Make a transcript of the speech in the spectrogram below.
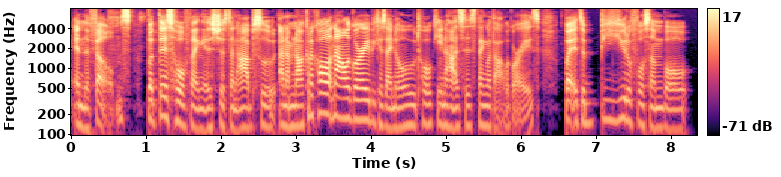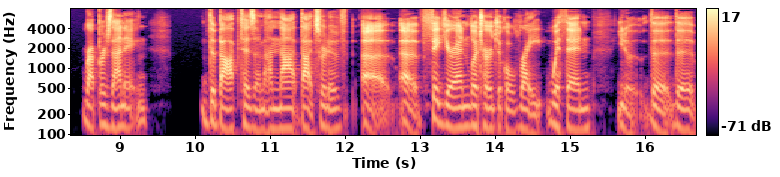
in the films. But this whole thing is just an absolute, and I'm not going to call it an allegory because I know Tolkien has his thing with allegories, but it's a beautiful symbol representing the baptism and that that sort of uh, uh, figure and liturgical rite within you know the the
